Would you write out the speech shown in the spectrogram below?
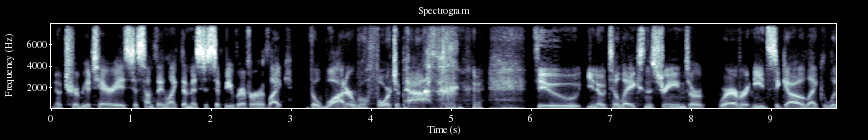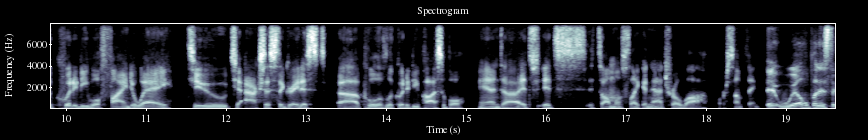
you know tributaries to something like the Mississippi River. Like the water will forge a path to you know to lakes and streams or wherever it needs to go. Like liquidity will find a way to to access the greatest uh, pool of liquidity possible, and uh, it's it's it's almost like a natural law or something. It will, but is the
